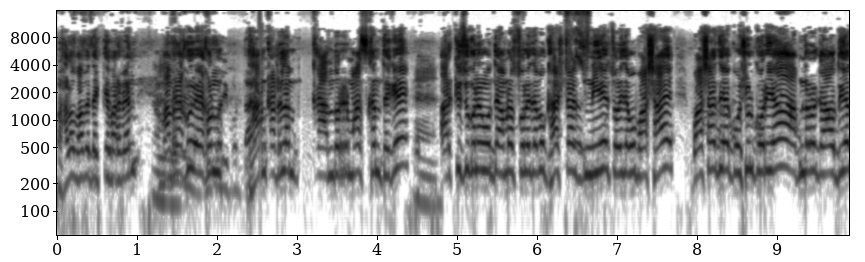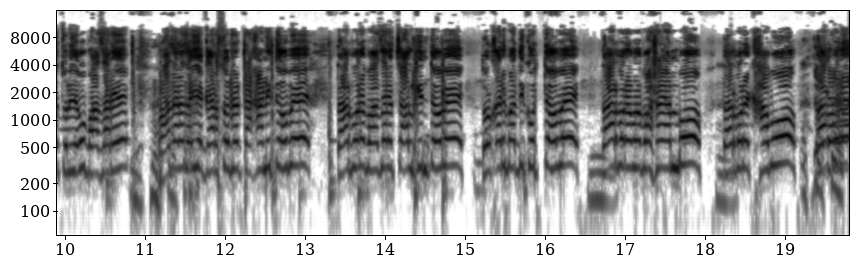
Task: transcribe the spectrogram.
ভালোভাবে দেখতে পারবেন। আমরা এখন- এখন ধান কাটলাম কান্দরের মাঝখান থেকে। হ্যাঁ। আর কিছুক্ষণের মধ্যে আমরা চলে যাব ঘাস টাস নিয়ে চলে যাব বাসায়। বাসায় দিয়ে গোসল করিয়া আপনার গাও দিয়ে চলে যাব বাজারে। বাজারে যাইয়ে গার্সনের টাকা নিতে হবে তারপরে বাজারে চাল কিনতে হবে তরকারি পাতি করতে হবে তারপরে আমরা বাসায় আনব তারপরে খাব। তারপরে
